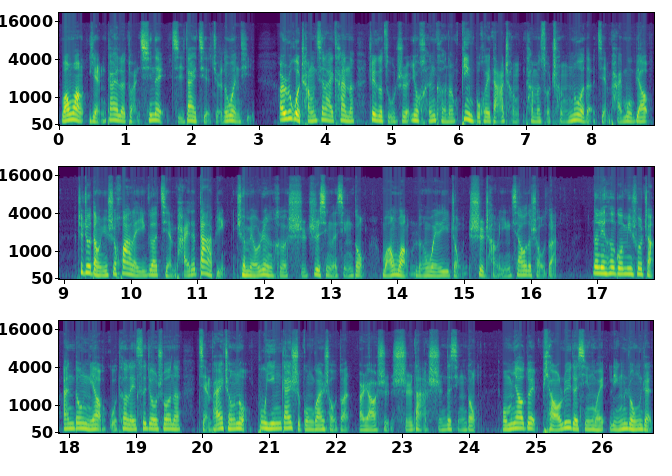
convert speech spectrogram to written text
往往掩盖了短期内亟待解决的问题。而如果长期来看呢，这个组织又很可能并不会达成他们所承诺的减排目标。这就等于是画了一个减排的大饼，却没有任何实质性的行动，往往沦为了一种市场营销的手段。那联合国秘书长安东尼奥·古特雷斯就说呢，减排承诺不应该是公关手段，而要是实打实的行动。我们要对漂绿的行为零容忍。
